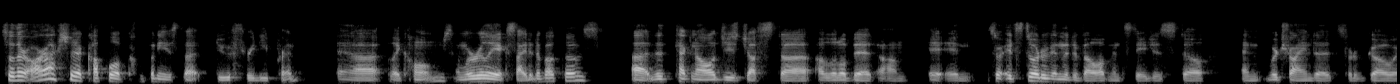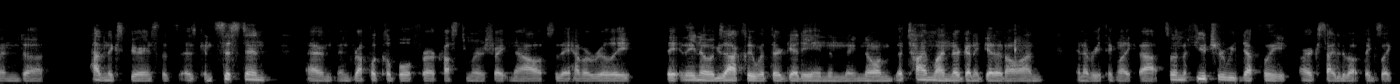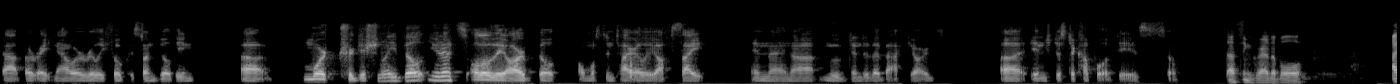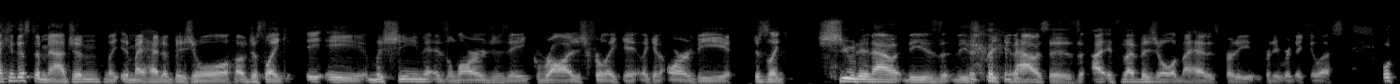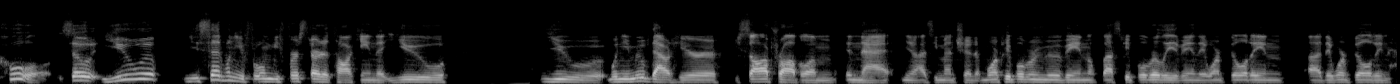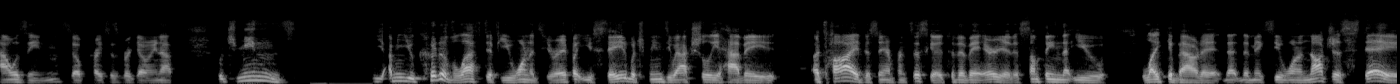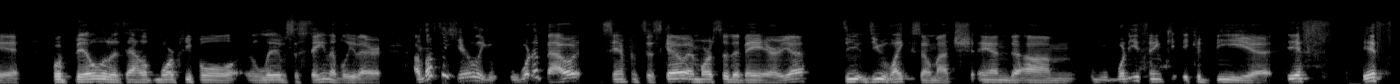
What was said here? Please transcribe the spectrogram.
So there are actually a couple of companies that do 3D print uh, like homes and we're really excited about those. Uh, the technology is just uh, a little bit um, in, so it's sort of in the development stages still and we're trying to sort of go and uh, have an experience that's as consistent and, and replicable for our customers right now so they have a really they, they know exactly what they're getting and they know the timeline they're going to get it on and everything like that. So in the future we definitely are excited about things like that but right now we're really focused on building uh, more traditionally built units although they are built almost entirely off site and then uh, moved into the backyards uh, in just a couple of days so. That's incredible. I can just imagine, like in my head, a visual of just like a, a machine as large as a garage for like a like an RV, just like shooting out these these freaking houses. I, it's my visual in my head is pretty pretty ridiculous. Well, cool. So you you said when you when we first started talking that you you when you moved out here you saw a problem in that you know as you mentioned more people were moving less people were leaving they weren't building uh, they weren't building housing, so prices were going up, which means, I mean, you could have left if you wanted to, right? But you stayed, which means you actually have a a tie to San Francisco, to the Bay Area. There's something that you like about it that, that makes you want to not just stay, but build it to help more people live sustainably there. I'd love to hear like what about San Francisco and more so the Bay Area do you, do you like so much, and um, what do you think it could be if if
